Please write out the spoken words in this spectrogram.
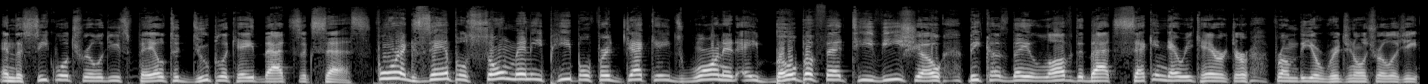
and the sequel trilogies failed to duplicate that success. For example, so many people for decades wanted a Boba Fett TV show because they loved that secondary character from the original trilogy.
